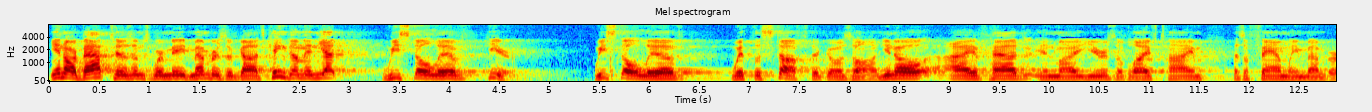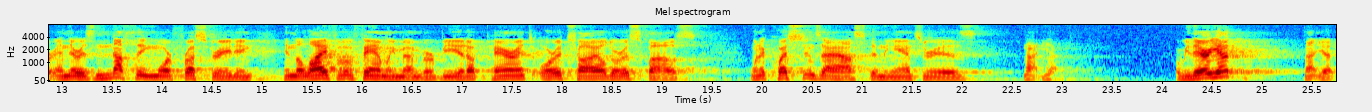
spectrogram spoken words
In our baptisms, we're made members of God's kingdom, and yet we still live here. We still live with the stuff that goes on. You know, I've had in my years of lifetime as a family member, and there is nothing more frustrating in the life of a family member, be it a parent or a child or a spouse, when a question's asked and the answer is, not yet. Are we there yet? Not yet.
